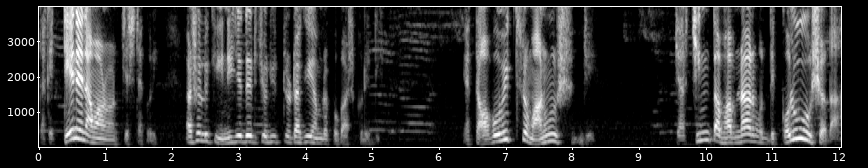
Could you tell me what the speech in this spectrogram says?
তাকে টেনে নামানোর চেষ্টা করি। আসলে কি, নিজেদের চরিত্রটাকেই আমরা প্রকাশ করে দিই। একটা অপবিত্র মানুষ যে, যার চিন্তা ভাবনার মধ্যে কলুষতা,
